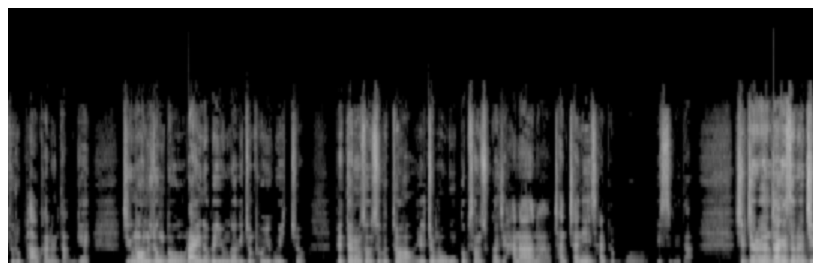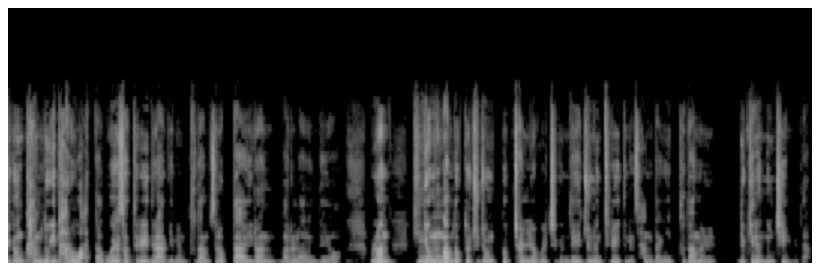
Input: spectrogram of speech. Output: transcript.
두루 파악하는 단계. 지금 어느 정도 라인업의 윤곽이 좀 보이고 있죠. 베테랑 선수부터 1.5군급 선수까지 하나하나 찬찬히 살펴보고 있습니다. 실제로 현장에서는 지금 감독이 바로 왔다고 해서 트레이드를 하기는 부담스럽다 이런 말을 하는데요. 물론 김경문 감독도 주전급 전력을 지금 내주는 트레이드는 상당히 부담을 느끼는 눈치입니다.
